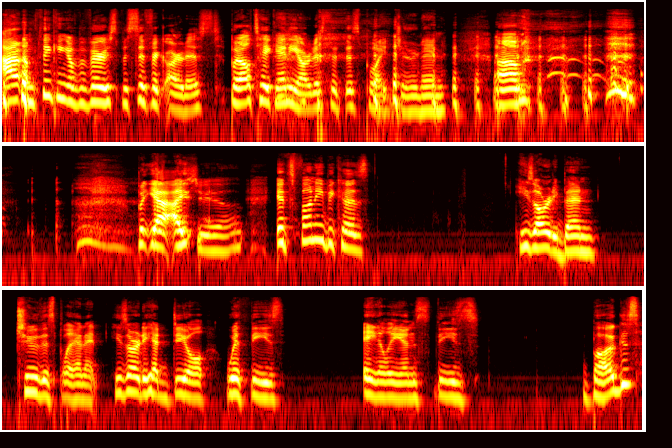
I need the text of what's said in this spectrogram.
I, I'm thinking of a very specific artist, but I'll take any artist at this point, Jordan. Um, but yeah, I. Yeah. It's funny because he's already been to this planet. He's already had to deal with these aliens, these bugs.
